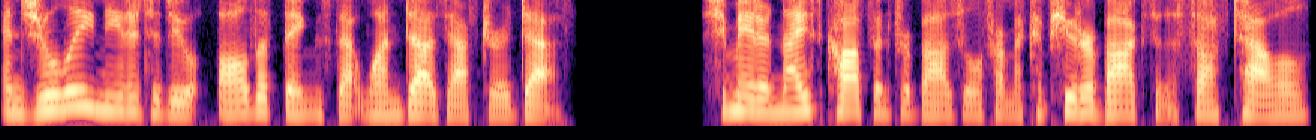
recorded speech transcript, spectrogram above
and Julie needed to do all the things that one does after a death. She made a nice coffin for Basil from a computer box and a soft towel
